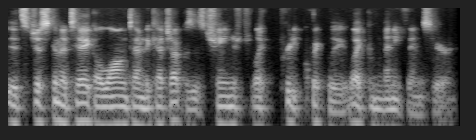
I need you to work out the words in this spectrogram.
it's just going to take a long time to catch up because it's changed like pretty quickly, like many things here.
